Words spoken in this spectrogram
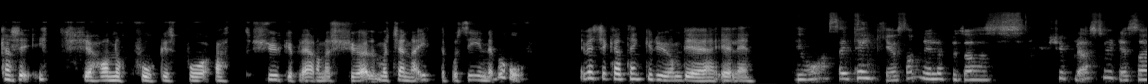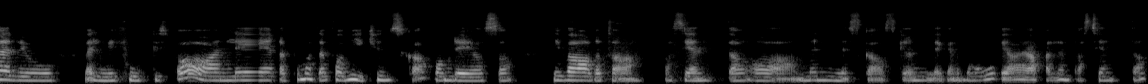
kanskje ikke har nok fokus på at sykepleierne selv må kjenne etter på sine behov. Jeg vet ikke, Hva tenker du om det, Elin? Jo, altså jeg tenker jo sånn i løpet av sykepleierstudiet så er det jo veldig mye fokus på, og en lærer på en måte, en får mye kunnskap om det å ivareta pasienter og menneskers grunnleggende behov, ja iallfall en pasienter.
